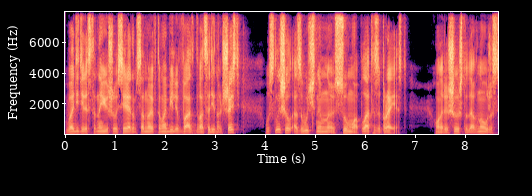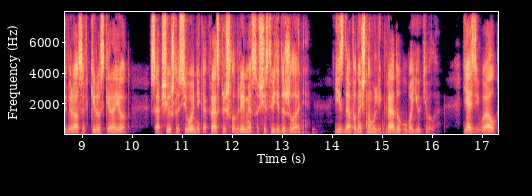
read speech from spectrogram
Водитель остановившегося рядом со мной автомобиля ВАЗ-2106 услышал озвученную мною сумму оплаты за проезд. Он решил, что давно уже собирался в Кировский район. Сообщил, что сегодня как раз пришло время осуществить это желание. Езда по ночному Ленинграду убаюкивала. Я зевал,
